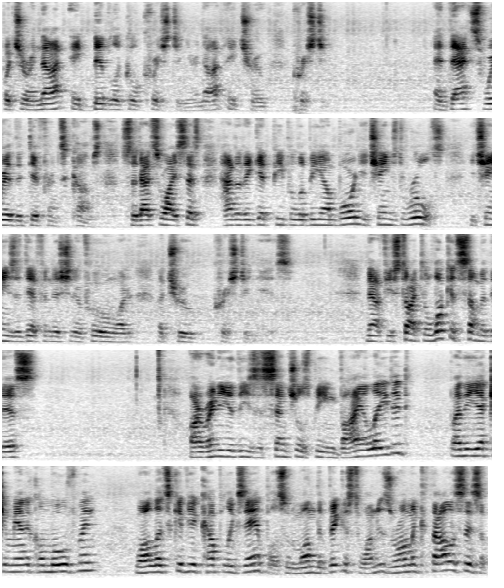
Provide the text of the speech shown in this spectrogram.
but you're not a biblical Christian. You're not a true Christian. And that's where the difference comes. So that's why it says, how do they get people to be on board? You change the rules. You change the definition of who and what a true Christian is. Now, if you start to look at some of this, are any of these essentials being violated by the ecumenical movement? Well, let's give you a couple examples. And one, the biggest one, is Roman Catholicism.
